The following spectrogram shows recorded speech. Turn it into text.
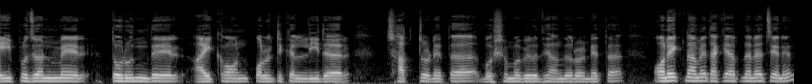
এই প্রজন্মের তরুণদের আইকন পলিটিক্যাল লিডার ছাত্র নেতা বৈষম্য বিরোধী আন্দোলনের নেতা অনেক নামে তাকে আপনারা চেনেন।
